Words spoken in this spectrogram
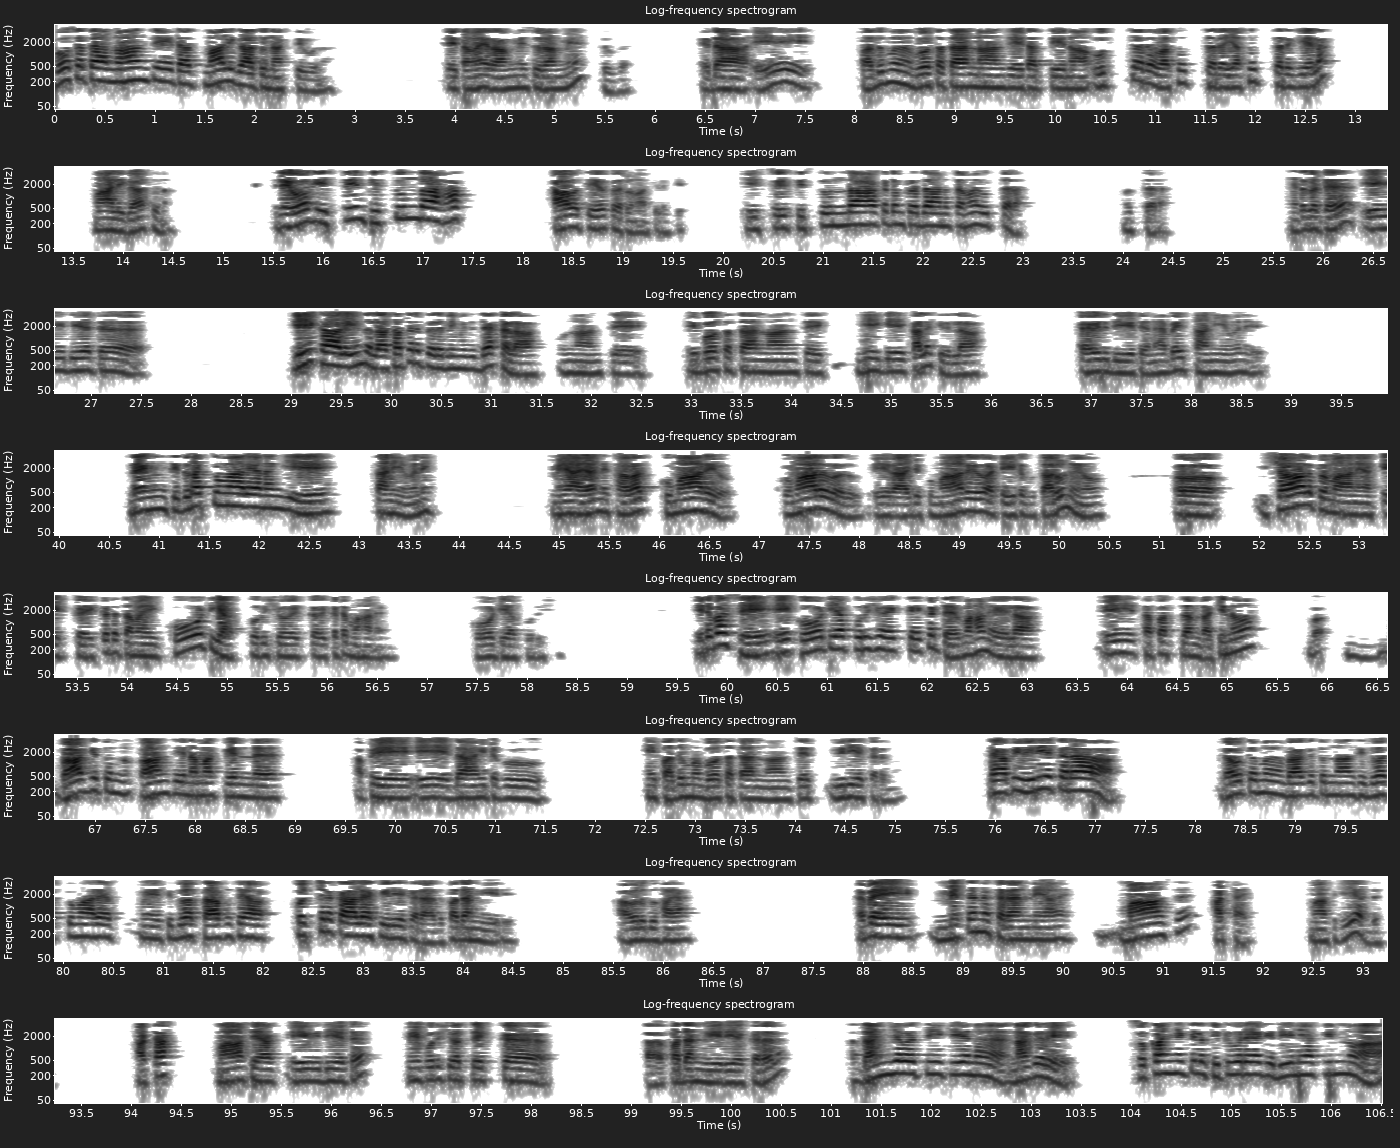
බෝසතාණන් වහන්සේටත් මාලිගා තුනක් තිබුණා. ඒ තමයි රම්ම්‍ය සුරම්ම්‍ය සුබ. එදා ඒ පදුම බෝසතාණන් වහන්සේටත් තියෙනවා උත්තර වසුත්තර යසුත්තර කියලා මාලිගා තුනක්. ඉතින් ඒ වගේ ස්ත්‍රීන් 33000ක් ආවතය කරනවා කියලා කියනවා. ඒ ස්ත්‍රී 33000කටම ප්‍රධාන තමයි උත්තර. උත්තර. එතකොට ඒ විදිහට ඒ කාලේ ඉඳලා සතර පෙර නිමිති දැකලා උන්වහන්සේ ඒ බෝසතාණන් වහන්සේ ගිහිගේ කලකිරිලා පැවිදි දිවියට යන හැබැයි තනියම නෙවෙයි. දැන් සිදුහත් කුමාරයා නම් ගියේ තනියමනේ. මෙයා යන්නේ තවත් කුමාරයෝ කුමාරවරු ඒ රාජ කුමාරයෝ අට හිටපු තරුණයෝ විශාල ප්‍රමාණයක් එක්ක එකට තමයි කෝටියක් පුරුෂයෝ එක්ක එකට මහානයි. කෝටියක් පුරුෂයෝ. ඊට පස්සේ ඒ කෝටියක් පුරුෂයෝ එක්ක එකට මහාන වෙලා ඒ තපස්දම් රකින්නවා භාග්‍යතුන් වහන්සේ නමක් වෙන්න අපේ ඒ එදා හිටපු මේ පදුම බෝසතාන් වහන්සේත් විරිය කරනවා. දැන් අපි විරිය කරා ගෞතම භාග්‍යතුන් වහන්සේ සිදුවත් කුමාරයා මේ සිදුවත් තාපසයා කොච්චර කාලයක් විරිය කරාද පදන් වීරිය? අවුරුදු 6ක්. හැබැයි මෙතන කරන්නේ මාස 8යි. මාස කීයක්ද? 8ක් මාසයක් ඒ විදිහට මේ පුරුෂයත් එක්ක පදන් වීරිය කරලා දඤ්‍යවතී කියන නගරේ සුකඤ්ඤ කියලා සිටුවරයාගේ දිනියක් ඉන්නවා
